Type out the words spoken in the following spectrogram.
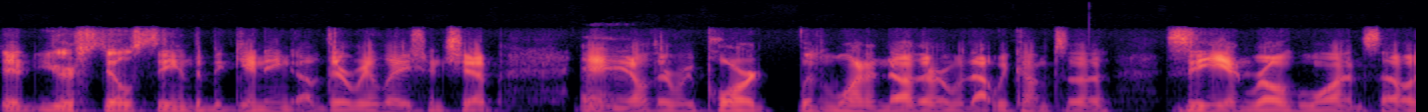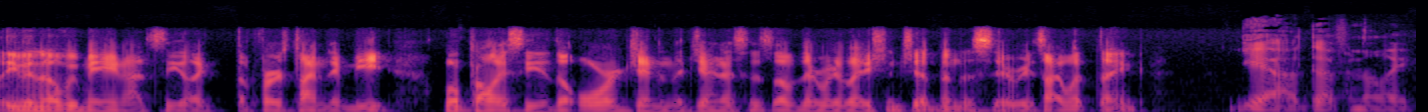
it, you're still seeing the beginning of their relationship and you mm-hmm. know their rapport with one another that we come to see in Rogue One. So even though we may not see like the first time they meet, we'll probably see the origin and the genesis of their relationship in the series. I would think. Yeah, definitely.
